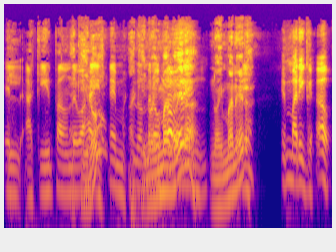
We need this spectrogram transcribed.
el, aquí para donde Aquí vas no, a ir. Aquí ¿dónde no hay manera, no hay manera. En Maricao.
